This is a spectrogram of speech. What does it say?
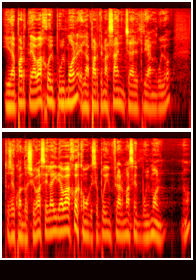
y la parte de abajo del pulmón es la parte más ancha del triángulo. Entonces cuando llevas el aire abajo es como que se puede inflar más el pulmón. No,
